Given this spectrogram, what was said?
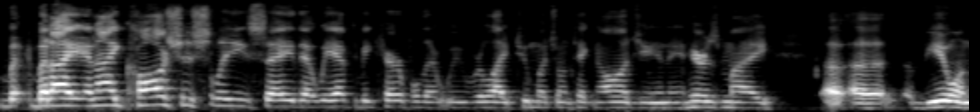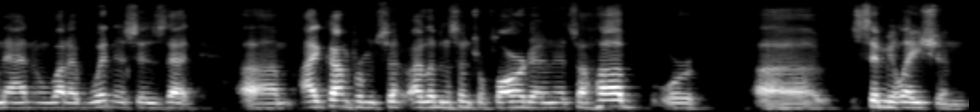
but but I and I cautiously say that we have to be careful that we rely too much on technology. And, and here's my uh, uh, view on that. And what I've witnessed is that um, I come from I live in Central Florida, and it's a hub for uh, simulation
